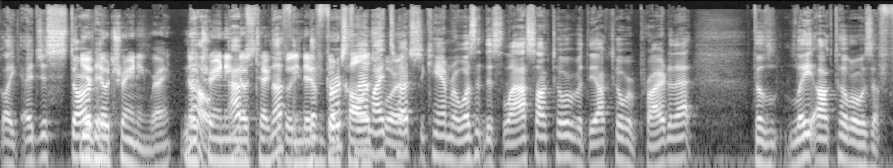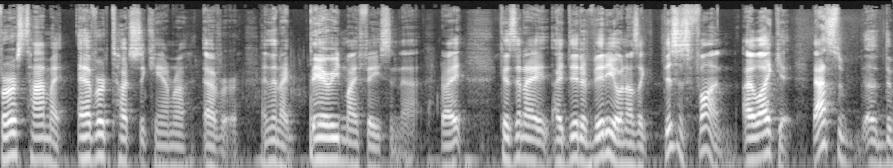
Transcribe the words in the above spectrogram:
Like I just started You have no training, right? No, training, no abs- technical. nothing. You didn't the go to first college time I touched the camera wasn't this last October, but the October prior to that. The late October was the first time I ever touched the camera ever, and then I buried my face in that, right? Because then I, I did a video and I was like, this is fun. I like it. That's the, uh, the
